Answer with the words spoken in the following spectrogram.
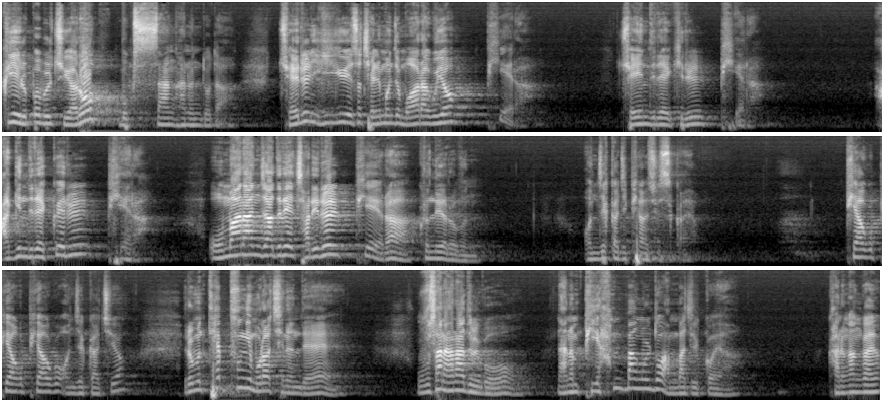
그의 율법을 주야로 묵상하는도다. 죄를 이기기 위해서 제일 먼저 뭐 하라고요? 피해라. 죄인들의 길을 피해라. 악인들의 꾀를 피해라. 오만한 자들의 자리를 피해라. 그런데 여러분, 언제까지 피할 수 있을까요? 피하고 피하고 피하고 언제까지요? 여러분 태풍이 몰아치는데 우산 하나 들고 나는 비 한 방울도 안 맞을 거야. 가능한가요?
